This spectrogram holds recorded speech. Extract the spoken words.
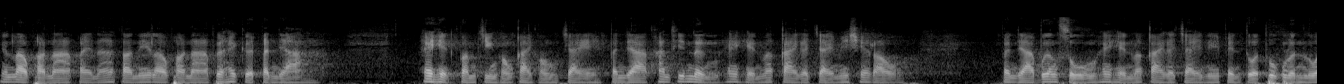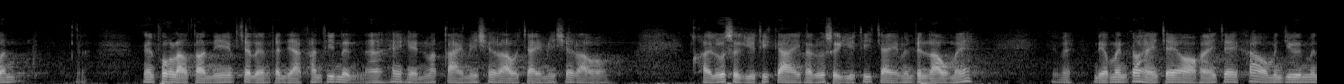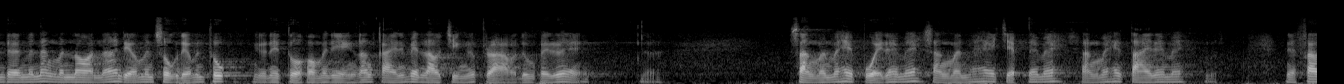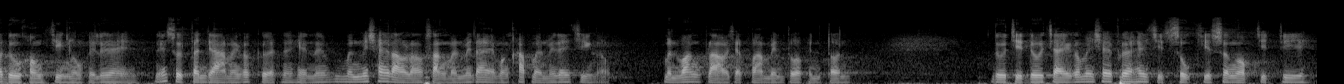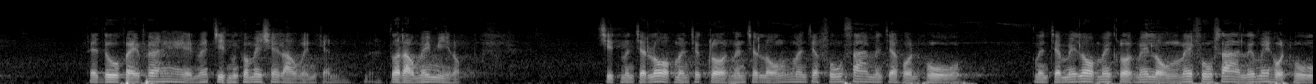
งั้นเราภาวนาไปนะ ตอนนี้เราภาวนาเพื่อให้เกิดปัญญา ให้เห็นความจริงของกายของใจ ปัญญาขั้นที่หนึ่งให้เห็นว่ากายกับใจไม่ใช่เรา ปัญญาเบื้องสูง ให้เห็นว่ากายกับใจนี้เป็นตัวทุกข์ล้วนๆงั้นพวกเราตอนนี้เจริญปัญญาขั้นที่หนึ่งนะให้เห็นว่ากายไม่ใช่เราใจไม่ใช่เรา คอยรู้สึกอยู่ที่กายคอยรู้สึกอยู่ที่ใจมันเป็นเราไหมช่ไหมเดี๋ยวมันก็หายใจออกหายใจเข้า มันยืนมันเดินมันนั่งมันนอนนะ เดี๋ยวมันสุขเดี๋ยวมันทุกข์อยู่ในตัวของมันเอง ร่างกายนี้เป็นเราจริงหรือเปล่าดูไปเรื่อยสั่งมันไม่ให้ป่วยได้ไหมสั่งมันไม่ให้เจ็บได้ไหมสั่งไม่ให้ตายได้ไหมเนี่ยเฝ้าดูของจริงลงไปเรื่อยในสุดปัญญามันก็เกิดนะเห็นเลยมันไม่ใช่เราเราสั่งมันไม่ได้ บังคับมันไม่ได้จริงหรอกมันว่างเปล่าจากความเป็นตัวเป็นตน ดูจิตดูใจก็ไม่ใช่เพื่อให้จิตสุขจิตสงบจิตดี แต่ดูไปเพื่อให้เห็นว่าจิตมันก็ไม่ใช่เราเหมือนกัน ตัวเราไม่มีหรอก จิตมันจะโลภมันจะโกรธมันจะหลง มันจะฟุ้งซ่านมันจะหดหูมันจะไม่โลภไม่โกรธไม่หลง ไม่ฟุ้งซ่านหรือไม่หดหู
